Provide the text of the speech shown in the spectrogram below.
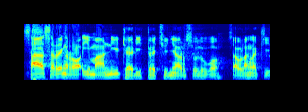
saya sering roh imani dari bajunya Rasulullah. Saya ulang lagi.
